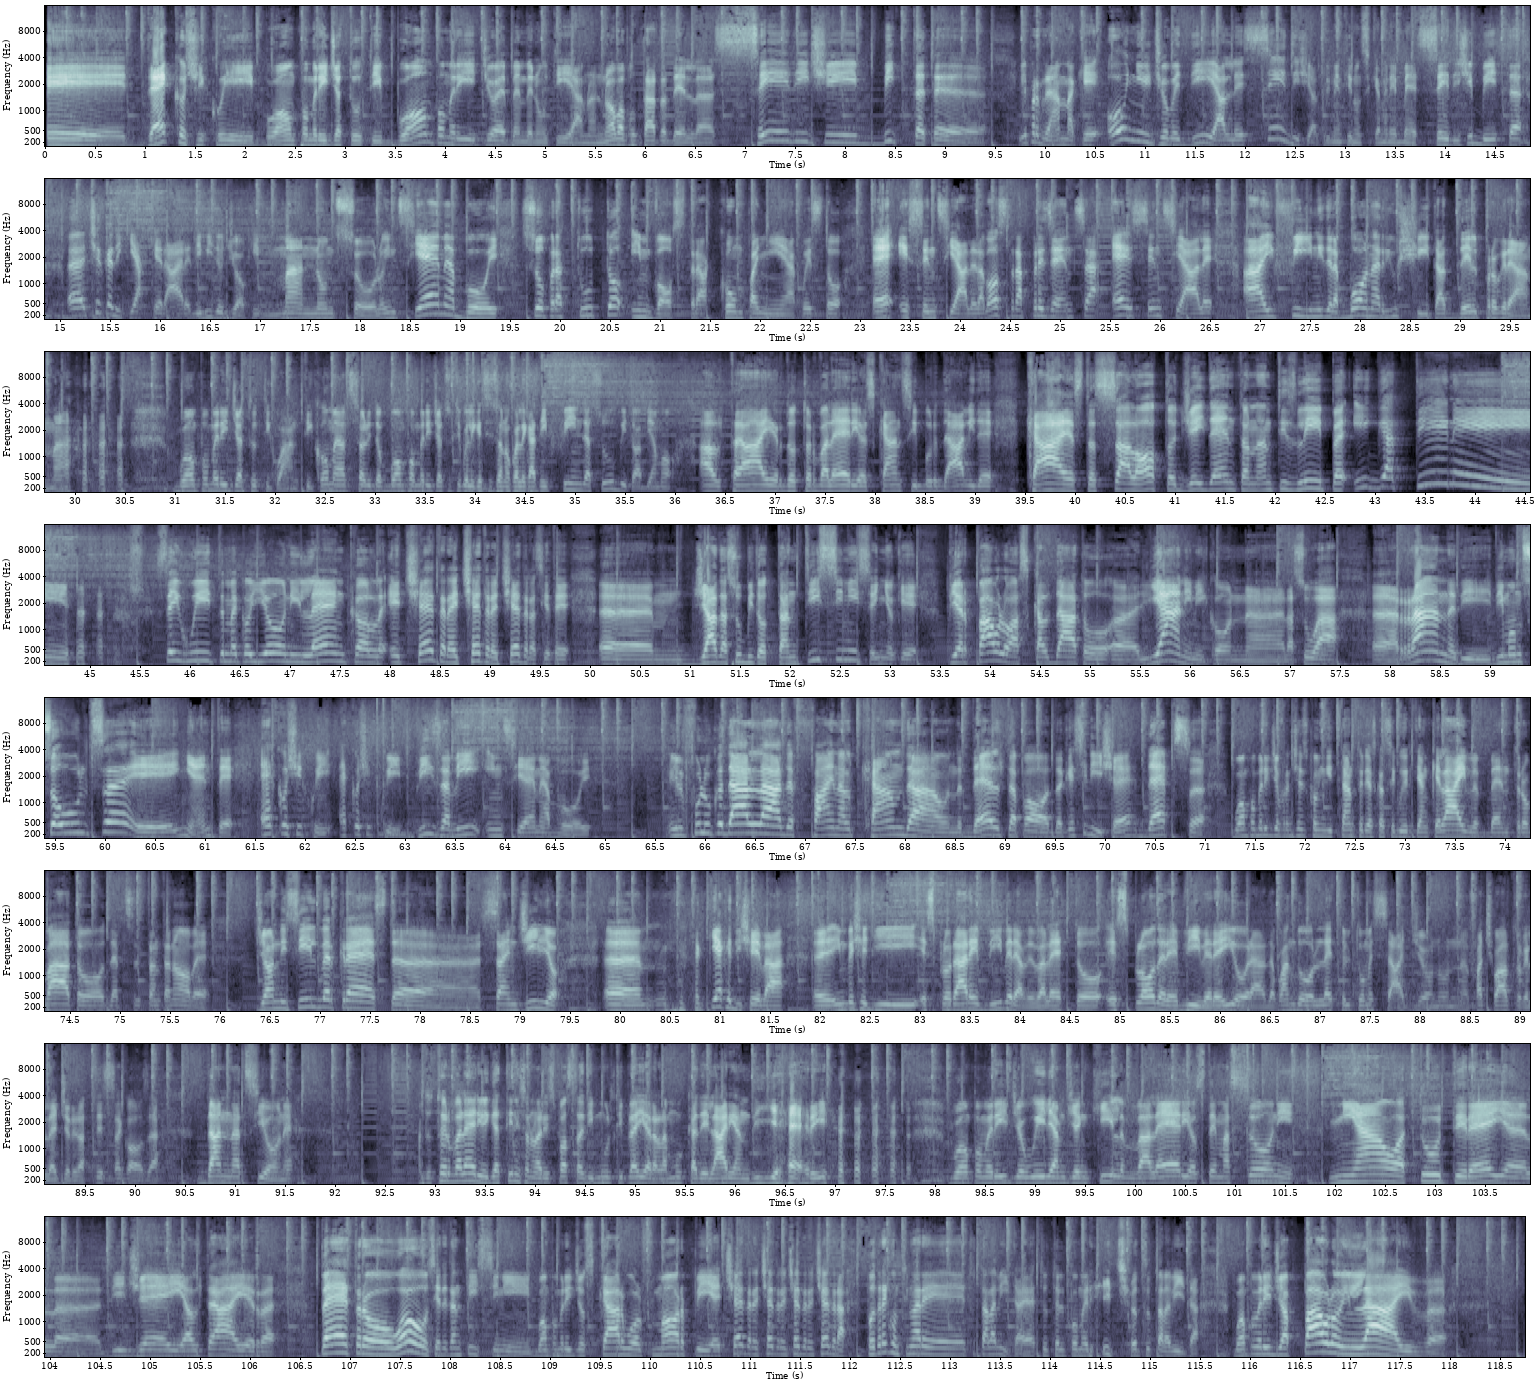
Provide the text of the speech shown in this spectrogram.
Ed eccoci qui, buon pomeriggio a tutti, buon pomeriggio e benvenuti a una nuova puntata del 16 bit il programma che ogni giovedì alle 16, altrimenti non si chiamerebbe 16 bit, eh, cerca di chiacchierare di videogiochi, ma non solo, insieme a voi, soprattutto in vostra compagnia. Questo è essenziale, la vostra presenza è essenziale ai fini della buona riuscita del programma. buon pomeriggio a tutti quanti, come al solito buon pomeriggio a tutti quelli che si sono collegati fin da subito. Abbiamo Altair, Dottor Valerio, Escansi, Burdavide, Kaest, Salotto, J. Denton, Antisleep, i gattini. Stay with Mecoglioni, Lankle, eccetera, eccetera, eccetera. Siete ehm, già da subito tantissimi. Segno che Pierpaolo ha scaldato eh, gli animi con eh, la sua eh, run di Demon Souls. E niente, eccoci qui, eccoci qui, vis-à-vis insieme a voi. Il Fuluk Dalla, The Final Countdown, Delta Pod, che si dice? Deps, buon pomeriggio Francesco, ogni tanto riesco a seguirti anche live, ben trovato, Deps79, Johnny Silvercrest, uh, San Giglio, uh, chi è che diceva uh, invece di esplorare e vivere aveva letto esplodere e vivere? Io ora, da quando ho letto il tuo messaggio, non faccio altro che leggere la stessa cosa, dannazione. Dottor Valerio, i gattini sono la risposta di multiplayer alla mucca dell'Arian di ieri. Buon pomeriggio, William Genkill, Valerio, Stemassoni, miau a tutti, Rayel, DJ, Altair, Petro, wow, siete tantissimi. Buon pomeriggio, Scarwolf, Morpi, eccetera, eccetera, eccetera, eccetera. Potrei continuare tutta la vita, eh, tutto il pomeriggio, tutta la vita. Buon pomeriggio a Paolo in live.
